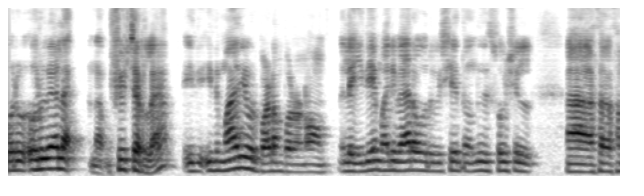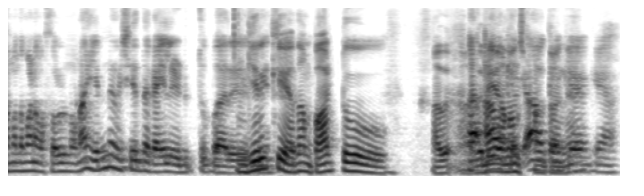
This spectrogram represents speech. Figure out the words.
ஒரு ஒரு வேளை ஃப்யூச்சரில் இது இது மாதிரி ஒரு படம் பண்ணணும். இல்லை இதே மாதிரி வேற ஒரு விஷயத்த வந்து சோஷியல் சம்மந்தமாக நம்ம சொல்லணும்னா என்ன விஷயத்த கையில் எடுத்துப்பாரு? இருக்கு. அதான் பார்ட் டூ அது அதுலேயே அனௌன்ஸ் okay.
